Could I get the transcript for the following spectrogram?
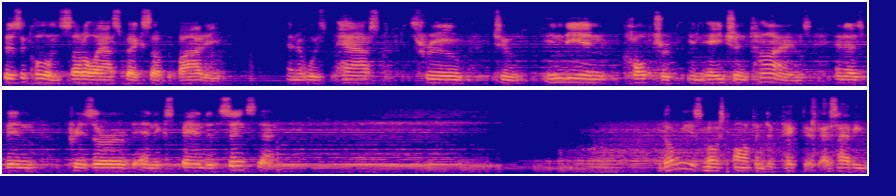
physical and subtle aspects of the body. And it was passed through to Indian culture in ancient times and has been preserved and expanded since then. Though he is most often depicted as having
